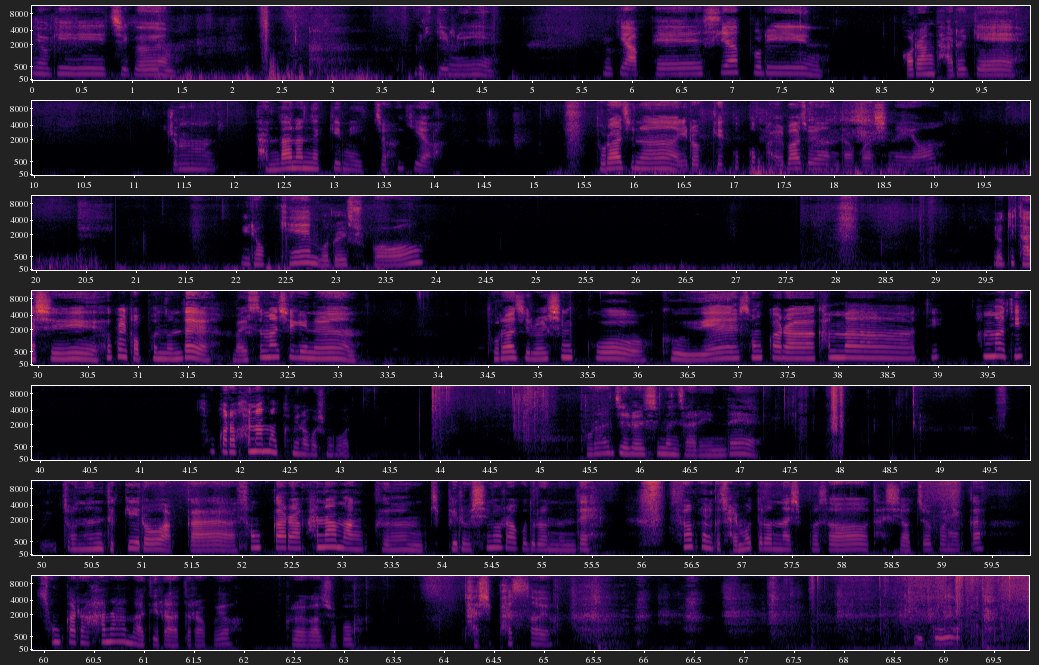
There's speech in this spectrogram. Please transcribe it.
여기 지금 느낌이 여기 앞에 씨앗 뿌린 거랑 다르게 좀 단단한 느낌이 있죠 흙이요. 도라지는 이렇게 꾹꾹 밟아줘야 한다고 하시네요. 이렇게 물을 주고 여기 다시 흙을 덮었는데 말씀하시기는 도라지를 심고 그 위에 손가락 한 마디? 한 마디? 손가락 하나만큼이라고 하신 것 같아요. 도라지를 심은 자리인데 저는 듣기로 아까 손가락 하나만큼 깊이로 심으라고 들었는데 생각해보니까 잘못 들었나 싶어서 다시 여쭤보니까 손가락 하나 마디라 하더라고요. 그래가지고 다시 팠어요. 그리고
